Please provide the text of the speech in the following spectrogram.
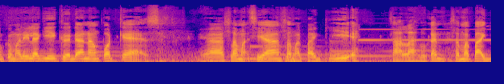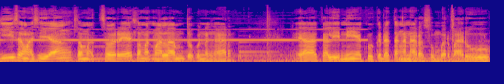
kembali lagi ke Danang Podcast. Ya, selamat siang, selamat pagi. Eh, salah bukan? Selamat pagi, selamat siang, selamat sore, selamat malam untuk pendengar. Ya, kali ini aku kedatangan narasumber baru.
